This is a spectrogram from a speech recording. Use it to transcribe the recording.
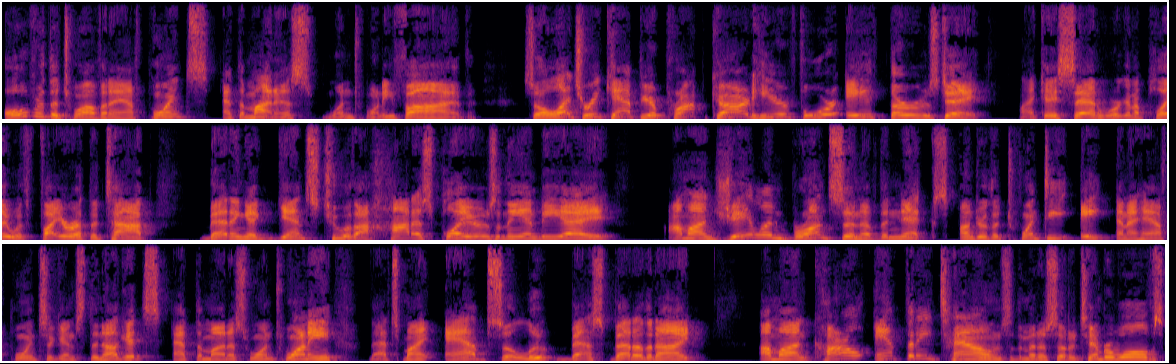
over the 12 and a half points at the minus 125. So let's recap your prop card here for a Thursday. Like I said, we're going to play with fire at the top, betting against two of the hottest players in the NBA. I'm on Jalen Brunson of the Knicks under the 28 and a half points against the Nuggets at the minus 120. That's my absolute best bet of the night. I'm on Karl-Anthony Towns of the Minnesota Timberwolves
